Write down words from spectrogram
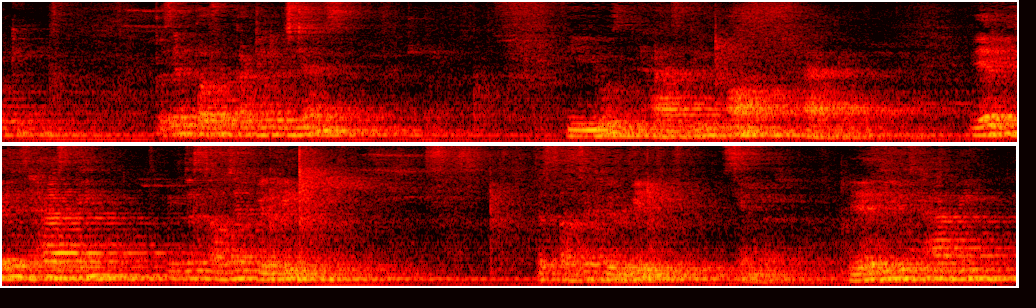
okay. Perfect continuous tense we use has been or have where we use has been if the subject will be the subject will be singular where we use have been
